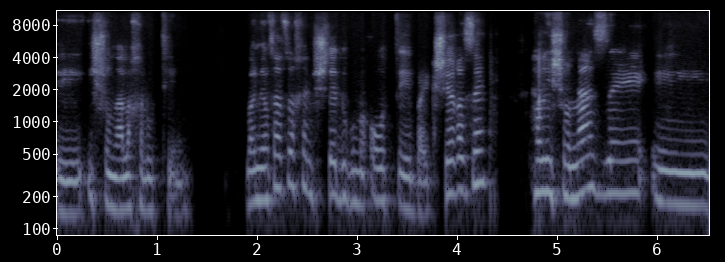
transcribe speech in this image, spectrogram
אה, היא שונה לחלוטין. ואני רוצה לתת לכם שתי דוגמאות אה, בהקשר הזה. הראשונה זה, אה,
